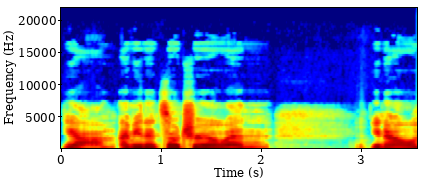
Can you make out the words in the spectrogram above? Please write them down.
Yeah, I mean, it's so true. And, you know,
